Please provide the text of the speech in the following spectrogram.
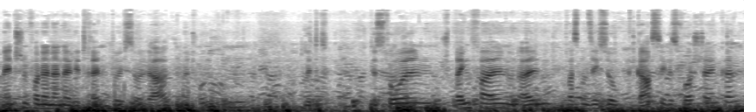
Menschen voneinander getrennt durch Soldaten mit Hunden, mit Pistolen, Sprengfallen und allem, was man sich so Garstiges vorstellen kann.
